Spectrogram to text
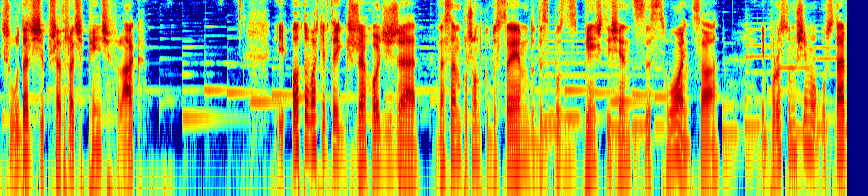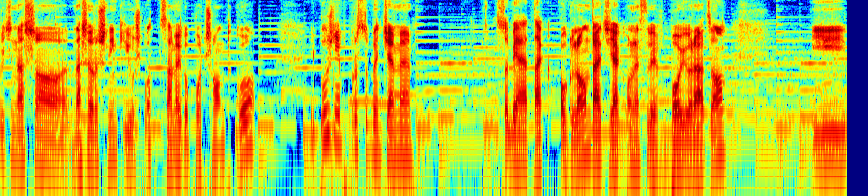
czy uda ci się przetrwać 5 flag? I o to właśnie w tej grze chodzi, że na samym początku dostajemy do dyspozycji 5000 słońca i po prostu musimy ustawić naszo, nasze roślinki już od samego początku i później po prostu będziemy sobie tak oglądać, jak one sobie w boju radzą. I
